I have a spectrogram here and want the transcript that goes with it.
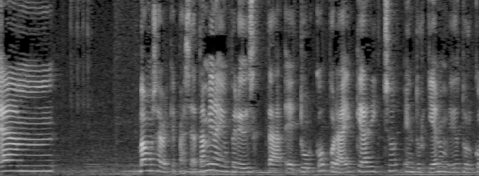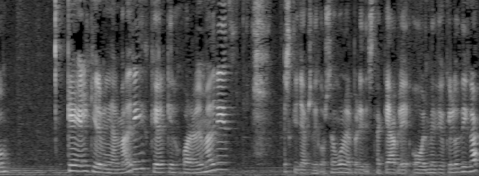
Em, Vamos a ver qué pasa. También hay un periodista eh, turco por ahí que ha dicho en Turquía, en un medio turco, que él quiere venir al Madrid, que él quiere jugar en el Madrid. Es que ya os digo, según el periodista que hable o el medio que lo diga,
